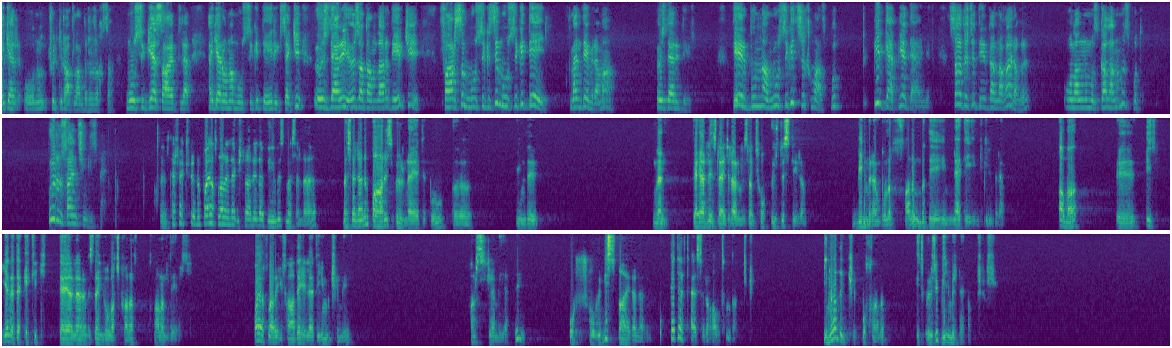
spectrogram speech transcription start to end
Əgər onu kültür adlandırırıqsa, musiqiyə sahibdilər. Əgər ona musiqi deyiriksə ki, özləri, öz adamları deyir ki, Farsın musiqisi musiqi deyil. Mən demirəm ha. Özləri deyir. Deyir bundan musiqi çıxmaz. Bu bir qəpiyə dəymir. Sadəcə deyir dırnaqayrağı olanımız, qalanımız budur. Buyurun Sayın Çingiz bəy. Evet, təşəkkür edirəm. Bayaqlar elə işarə elədiyimiz məsələ, məsələnin bariz örnəyidir. Bu ə, indi mən dəyərli izləyicilərimizdən çox üzr istəyirəm. Bilmirəm bunu xanım mı deyim, nə deyim bilmirəm. Amma e, biz yenə də etik dəyərlərimizdən yola çıxaraq xanım deyir. Bayaqları ifadə elədiyim kimi Fars cəmiyyəti o şovinist dairələrin o qədər təsiri altındadır ki, inanın ki, bu xanım heç özü bilmir nə danışır.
